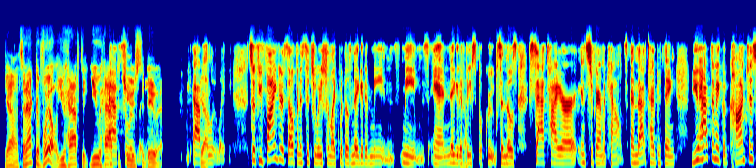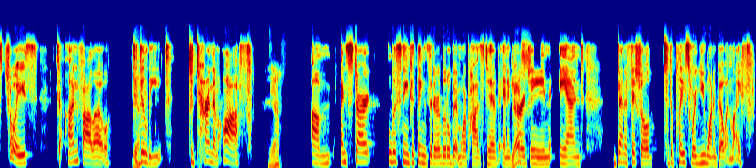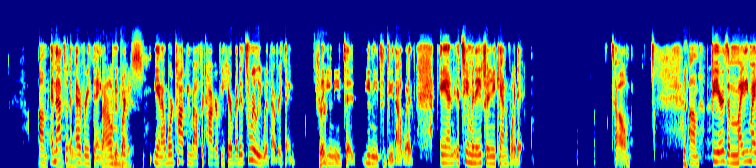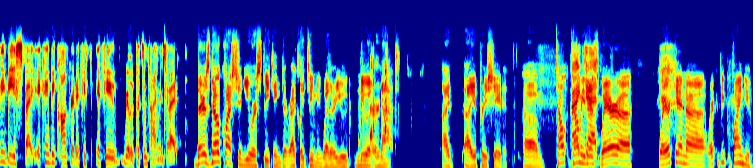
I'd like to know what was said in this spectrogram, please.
yeah it's an act of will you have to you have Absolutely. to choose to do it Absolutely. Yep. So if you find yourself in a situation like with those negative memes, memes and negative. Facebook groups and those satire Instagram accounts and that type of thing, you have to make a conscious choice to unfollow, to yeah. delete, to turn them off. Yeah um, and start listening to things that are a little bit more positive and encouraging yes. and beneficial to the place where you want to go in life. Um, and that's with everything. Sound I mean, advice. You know, we're talking about photography here, but it's really with everything sure. that you need to you need to do that with, and it's human nature, and you can't avoid it. So um, fear is a mighty, mighty beast, but it can be conquered if you if you really put some time into it. There's no question you were speaking directly to me, whether you knew it or not. I I appreciate it. Um, tell tell right, me Jed. this: where uh, where can uh, where can people find you?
